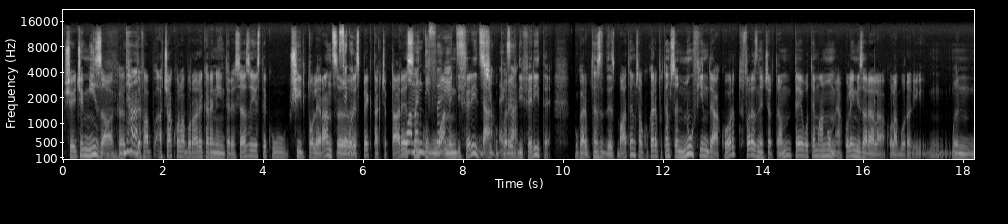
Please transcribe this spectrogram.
Și aici e miza, că da. de fapt acea colaborare care ne interesează este cu și toleranță, Sigur. respect, acceptare, cu sunt cu diferiți. oameni diferiți da, și cu păreri exact. diferite cu care putem să dezbatem sau cu care putem să nu fim de acord fără să ne certăm pe o temă anume. Acolo e mizarea la colaborării. În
